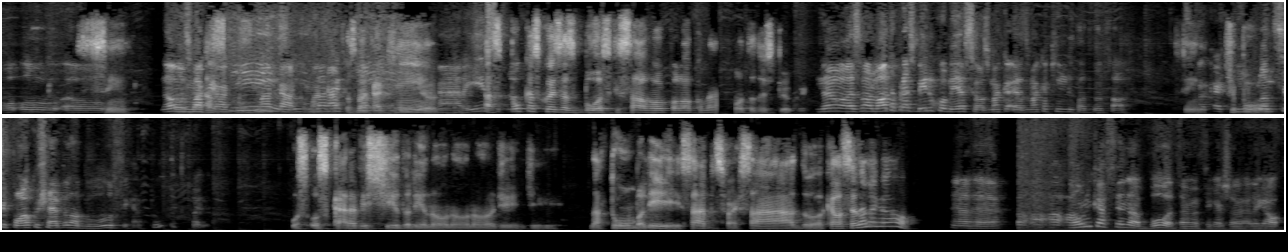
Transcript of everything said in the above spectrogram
O, o, o- Sim. Não, os, Os macaquinhos. os macacos, macacos. Os macaquinhos. Cara, isso. As poucas coisas boas que salvam eu coloco na conta do Spielberg. Não, as marmotas aparecem bem no começo, é os, maca... é os macaquinhos que tá tentando falar. Sim. Tipo, plano de cipó com o Shia LaBeouf, cara. Puta que pariu. os, os caras vestidos ali no, no, no- de, de- na tumba ali, sabe? Disfarçado. Aquela cena é legal. Aham. A, a única cena boa, que eu acho legal,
